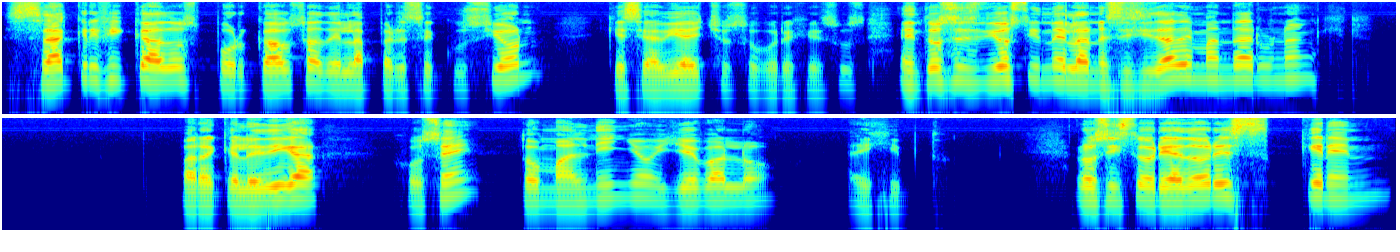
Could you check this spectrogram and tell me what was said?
sacrificados por causa de la persecución que se había hecho sobre Jesús. Entonces Dios tiene la necesidad de mandar un ángel para que le diga, José, toma al niño y llévalo a Egipto. Los historiadores creen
